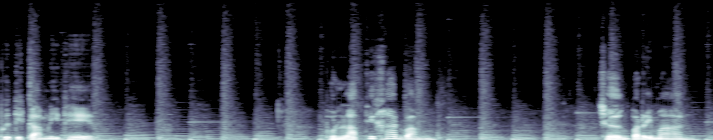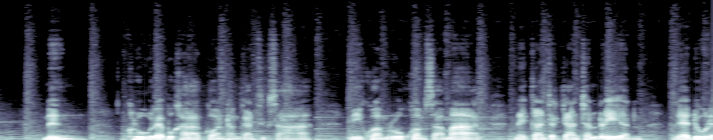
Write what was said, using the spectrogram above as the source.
พฤติกรรมนิเทศ ผลลัพธ์ที่คาดหวัง เชิงปริมาณ 1. ครูและบุคลากรทางการศึกษา มีความรู้ความสามารถในการจัดการชั้นเรียน และดูแล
